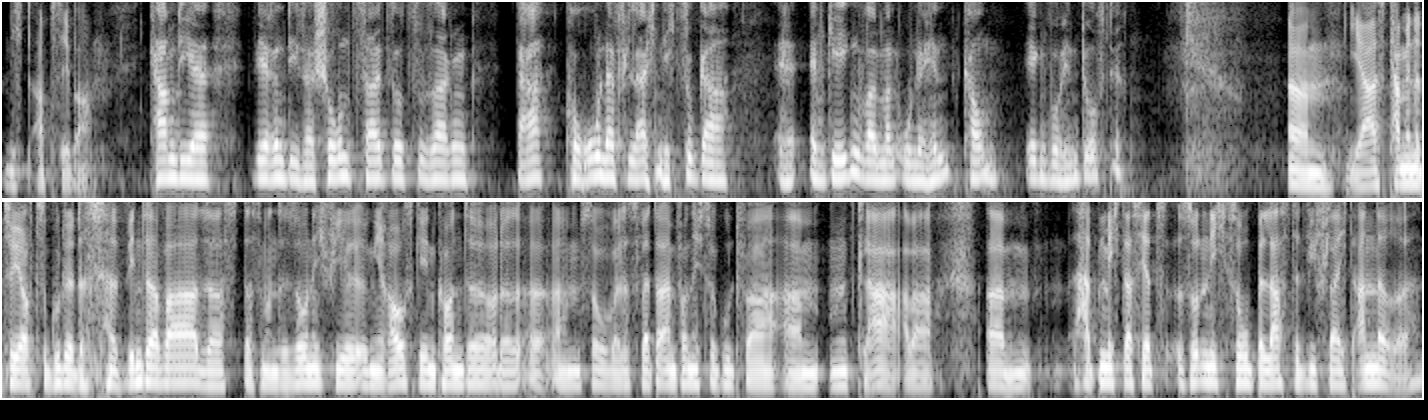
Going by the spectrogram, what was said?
nicht absehbar. Kam dir während dieser Schonzeit sozusagen da Corona vielleicht nicht sogar äh, entgegen, weil man ohnehin kaum irgendwo hin durfte? Ähm, ja, es kam mir natürlich auch zugute, dass Winter war, dass, dass man sowieso nicht viel irgendwie rausgehen konnte oder äh, ähm, so, weil das Wetter einfach nicht so gut war. Ähm, klar, aber ähm, hat mich das jetzt so nicht so belastet wie vielleicht andere,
